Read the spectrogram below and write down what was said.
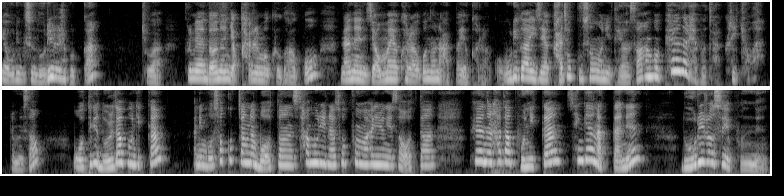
야, 우리 무슨 놀이를 해볼까? 좋아. 그러면 너는 역할을 뭐 그거 하고, 나는 이제 엄마 역할을 하고, 너는 아빠 역할을 하고, 우리가 이제 가족 구성원이 되어서 한번 표현을 해보자. 그래, 좋아. 이러면서, 뭐 어떻게 놀다 보니까, 아니 뭐 소꿉장난 뭐 어떤 사물이나 소품을 활용해서 어떤 표현을 하다 보니까 생겨났다는 놀이로서의 본능.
